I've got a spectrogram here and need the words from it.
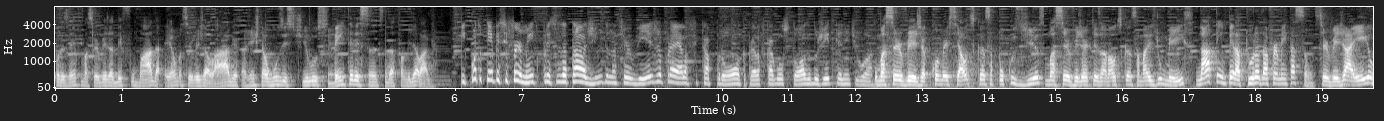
por exemplo, uma cerveja defumada, é uma cerveja lager. A gente tem alguns estilos bem interessantes da família lager. E quanto tempo esse fermento precisa estar agindo na cerveja para ela ficar pronta, para ela ficar gostosa do jeito que a gente gosta? Uma cerveja comercial descansa poucos dias, uma cerveja artesanal descansa mais de um mês na temperatura da fermentação. Cerveja ale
